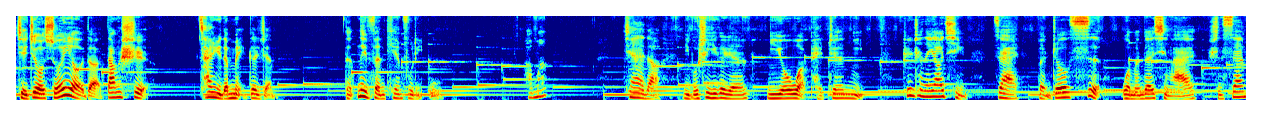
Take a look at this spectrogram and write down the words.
解救所有的当事参与的每个人的那份天赋礼物，好吗？亲爱的，你不是一个人，你有我陪着你。真诚的邀请，在本周四我们的醒来十三，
